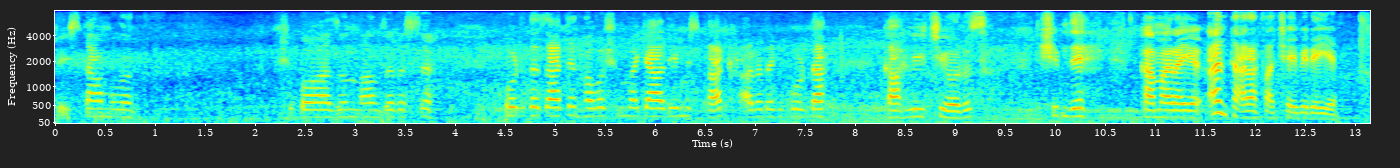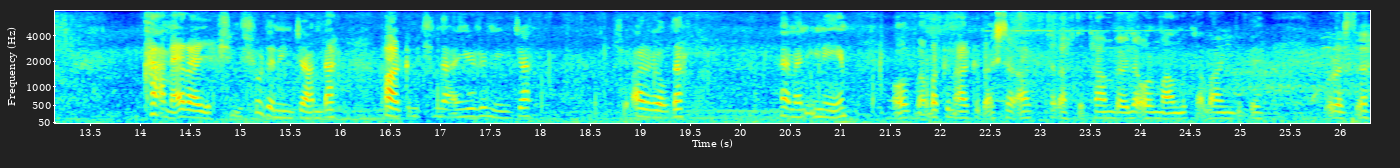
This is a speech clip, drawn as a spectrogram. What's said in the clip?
Şu İstanbul'un şu boğazın manzarası. Burada da zaten Havoşum'la geldiğimiz park. Arada bir burada kahve içiyoruz. Şimdi kamerayı ön tarafa çevireyim. Kamerayı. Şimdi şuradan ineceğim ben. Parkın içinden yürümeyeceğim. Şu ara yolda hemen ineyim. Olma. Bakın arkadaşlar arka tarafta tam böyle ormanlık alan gibi. Burası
